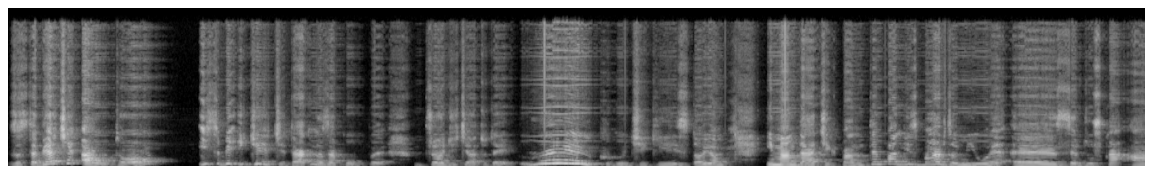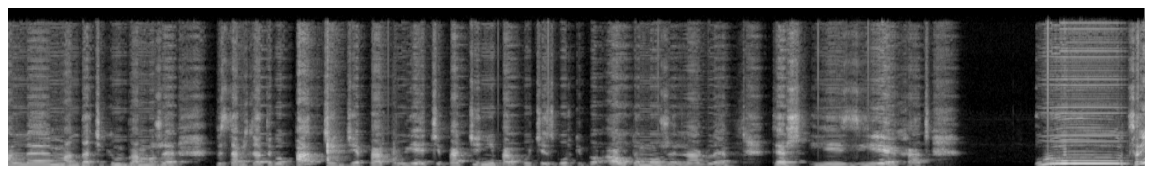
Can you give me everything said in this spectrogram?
zostawiacie auto, i sobie idziecie, tak, na zakupy. Przychodzicie, a tutaj kruciki stoją i mandacik pan. Ten pan jest bardzo miły, e, serduszka, ale mandacik wam może wystawić. Dlatego patrzcie, gdzie parkujecie. Patrzcie, nie parkujcie z górki, bo auto może nagle też i zjechać. Uuu, co ja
